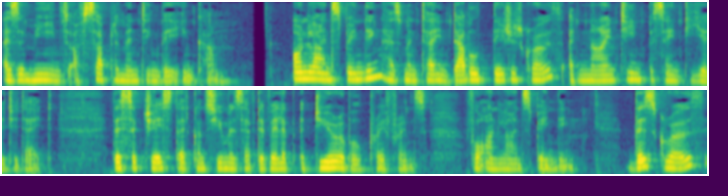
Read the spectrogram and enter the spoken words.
as a means of supplementing their income. Online spending has maintained double-digit growth at 19% year to date, this suggests that consumers have developed a durable preference for online spending. This growth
